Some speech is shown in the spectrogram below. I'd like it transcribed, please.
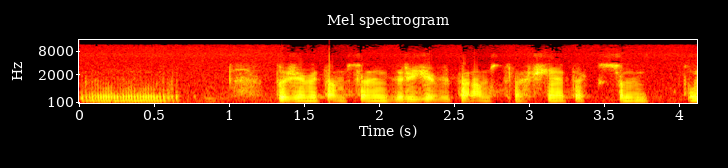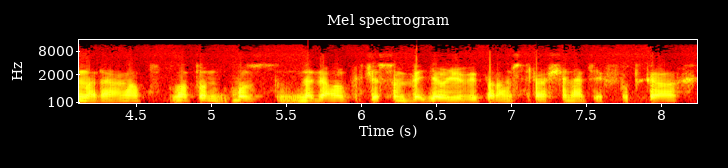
um, to, že mi tam se někteří, že vypadám strašně, tak jsem to nedal, na to moc nedal, protože jsem věděl, že vypadám strašně na těch fotkách.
